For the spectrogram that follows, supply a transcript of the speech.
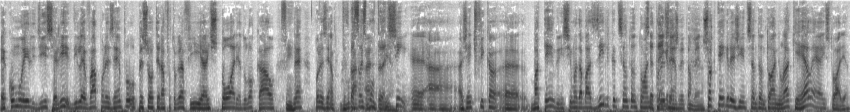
É como ele disse ali, de levar, por exemplo, o pessoal tirar fotografia, a história do local. Sim. Né? Por exemplo. Divulgação a- a- espontânea. sim, é, a, a gente fica é, batendo em cima da Basílica de Santo Antônio, Você por tem igreja exemplo. ali também, né? Só que tem a igrejinha de Santo Antônio lá, que ela é a história.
